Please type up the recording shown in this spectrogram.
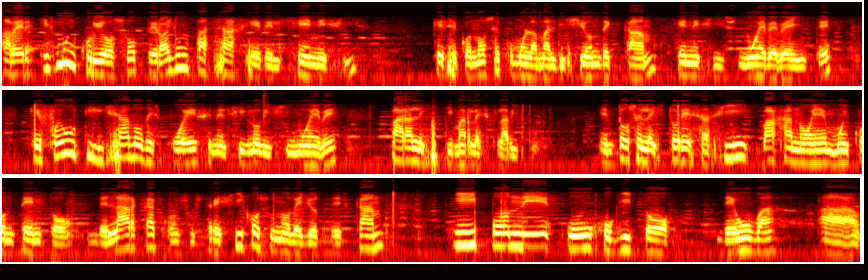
A ver, es muy curioso, pero hay un pasaje del Génesis que se conoce como la maldición de Cam, Génesis 9:20, que fue utilizado después en el siglo XIX para legitimar la esclavitud. Entonces la historia es así, baja Noé muy contento del arca con sus tres hijos, uno de ellos es Cam, y pone un juguito de uva a,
